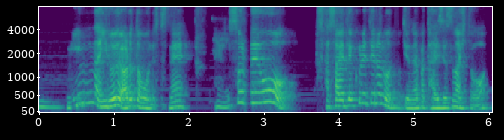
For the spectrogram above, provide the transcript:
うん。みんないろいろあると思うんですね。はい。それを支えてくれてるのっていうのはやっぱ大切な人。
